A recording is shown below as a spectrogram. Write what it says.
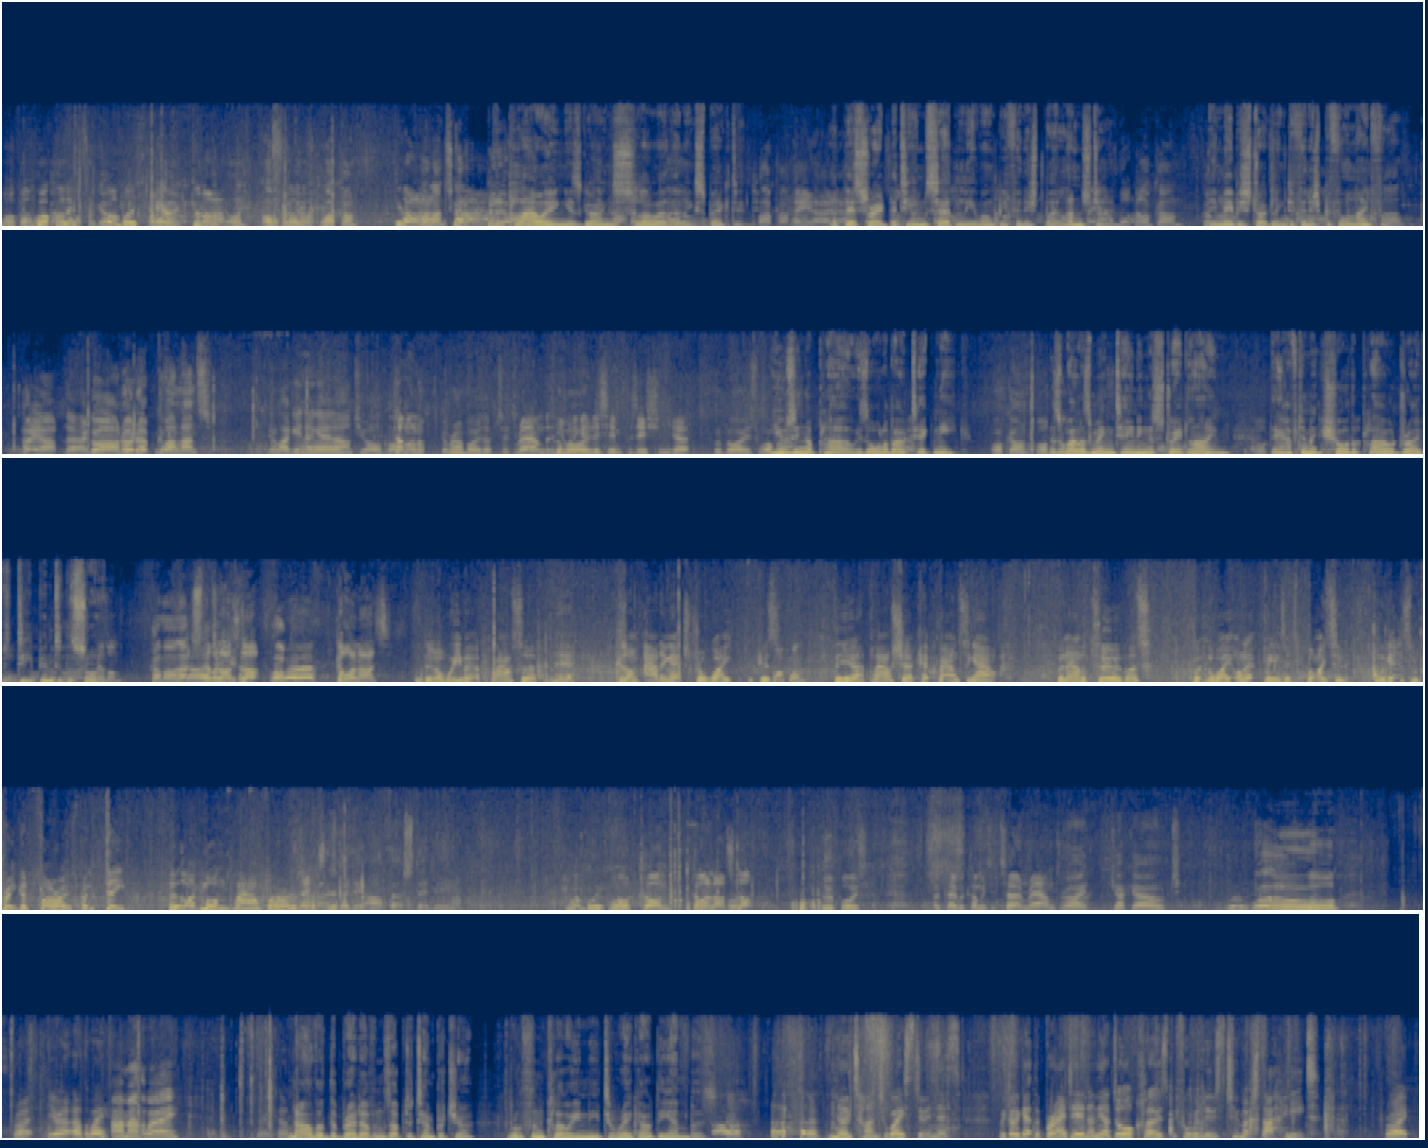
Walk on. Walk on, off we go. boys. Come on. Come on. Go on. Off we go. Walk on. Come on, Lance. Get up. The ploughing is going slower than expected. Walk on. Here. Uh, At this rate, the team certainly won't be finished by lunchtime. Walk on. Good They may be struggling to finish before nightfall. Hurry up there. Go on. Hurry up. Come on, Lance. You're lagging again, aren't you, old boy? Come on. Come around, boys. That's it. Round, and Good you want to get boys. this in position, yeah. Good boys. Walk Using a plough is all about technique. on. Walk. As well as maintaining a straight line, they have to make sure the plough drives deep into the soil. Come on, that's Come on. Lancelot. Walk on. Go on, lads. I'm doing a wee bit of plough surfing here because I'm adding extra weight because the uh, ploughshare kept bouncing out. But now the two of us putting the weight on it means it's biting and we're getting some pretty good furrows, pretty deep. They look like modern plough furrows. Steady, Arthur, steady. Come on, boys. Walk on. Come on, Lancelot. Good boys. Okay, we're coming to turn round. Right, jack out. Whoa. Right, you're out the way. I'm out the way. Here it comes. Now that the bread oven's up to temperature, Ruth and Chloe need to rake out the embers. No time to waste doing this. We've got to get the bread in and the door closed before we lose too much of that heat. Right.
